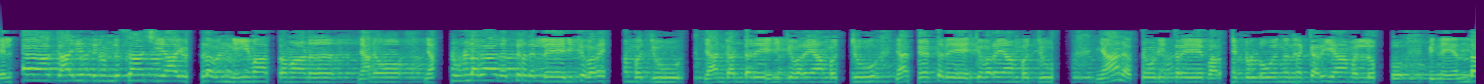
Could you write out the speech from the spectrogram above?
എല്ലാ കാര്യത്തിനും ദൃസാക്ഷിയായുള്ളവൻ നീ മാത്രമാണ്. ഞാനോ ഞാനുള്ള കാലത്തിൽ അതല്ലേ എനിക്ക് പറയാൻ പറ്റൂ? ഞാൻ കണ്ടതേ എനിക്ക് പറയാൻ പറ്റൂ. ഞാൻ കേട്ടതേ എനിക്ക് പറയാൻ പറ്റൂ. ഞാൻ അവരോട് ഇത്രയേ പറഞ്ഞിട്ടുള്ളൂ എന്ന് നിനക്കറിയാമല്ലോ. പിന്നെ എന്താ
